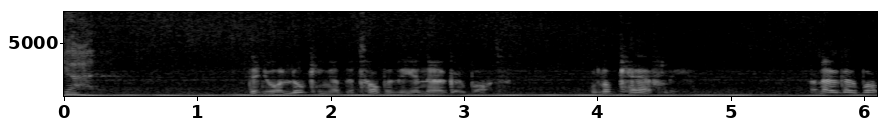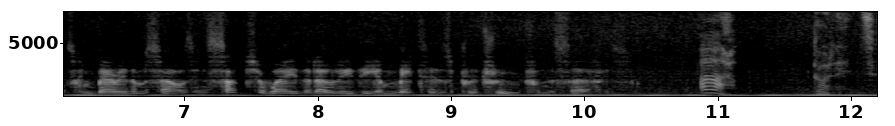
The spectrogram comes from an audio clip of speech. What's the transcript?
Yeah, Then you're looking at the top of the Energobot. Well, look carefully. Energobots can bury themselves in such a way that only the emitters protrude from the surface. Ah, got it.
